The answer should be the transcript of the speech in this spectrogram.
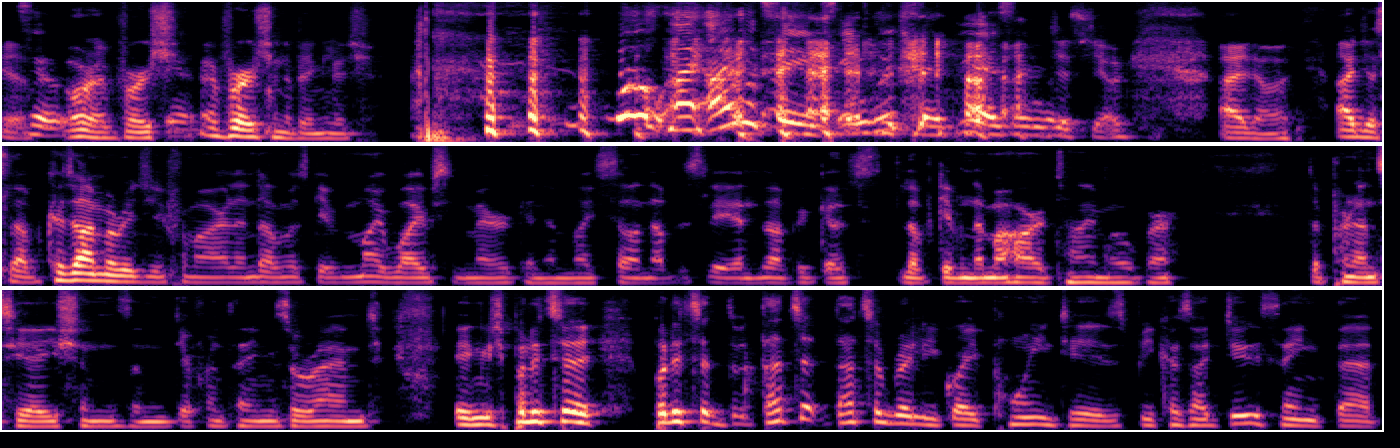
Yeah. So Or a version yeah. a version of English. Well, I, I would say it's English, but yes, Just English. joking. I know. I just love because I'm originally from Ireland. I was given my wife's American and my son obviously, and I because love giving them a hard time over the pronunciations and different things around English. But it's a but it's a that's a that's a really great point is because I do think that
